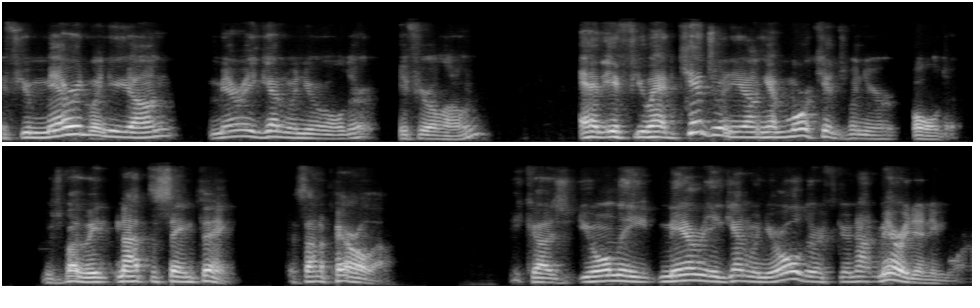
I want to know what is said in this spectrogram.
if you're married when you're young, marry again when you're older, if you're alone. And if you had kids when you're young, have more kids when you're older, which, by the way, not the same thing. It's not a parallel because you only marry again when you're older if you're not married anymore.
